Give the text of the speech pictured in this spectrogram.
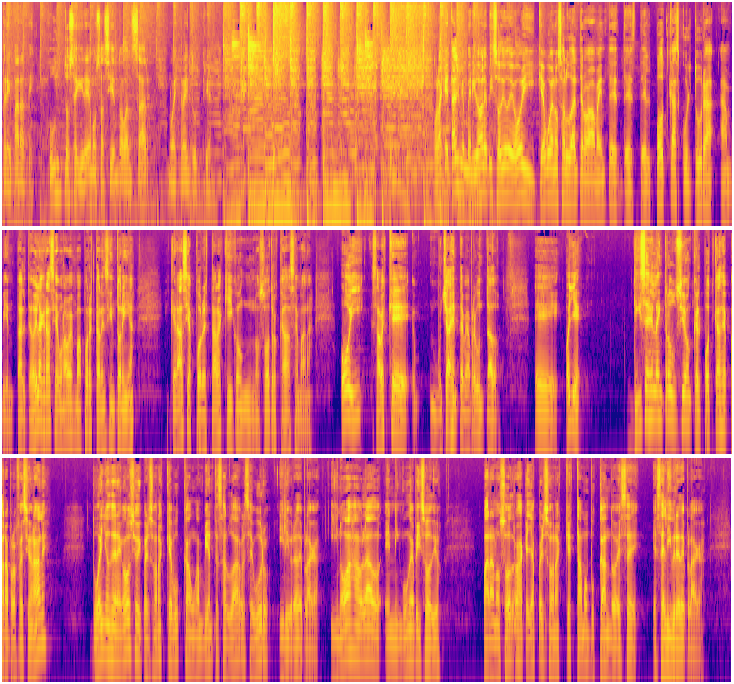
Prepárate, juntos seguiremos haciendo avanzar nuestra industria. Hola, ¿qué tal? Bienvenidos al episodio de hoy. Qué bueno saludarte nuevamente desde el podcast Cultura Ambiental. Te doy las gracias una vez más por estar en sintonía. Gracias por estar aquí con nosotros cada semana. Hoy, sabes que mucha gente me ha preguntado, eh, oye, dices en la introducción que el podcast es para profesionales, dueños de negocios y personas que buscan un ambiente saludable, seguro y libre de plagas. Y no has hablado en ningún episodio para nosotros, aquellas personas que estamos buscando ese, ese libre de plaga.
